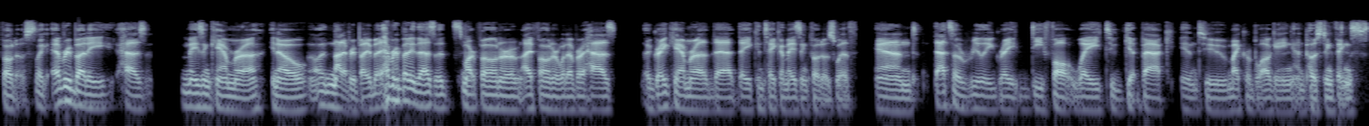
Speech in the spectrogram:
photos. Like everybody has amazing camera, you know, uh, not everybody, but everybody that has a smartphone or an iPhone or whatever has a great camera that they can take amazing photos with. And that's a really great default way to get back into microblogging and posting things.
